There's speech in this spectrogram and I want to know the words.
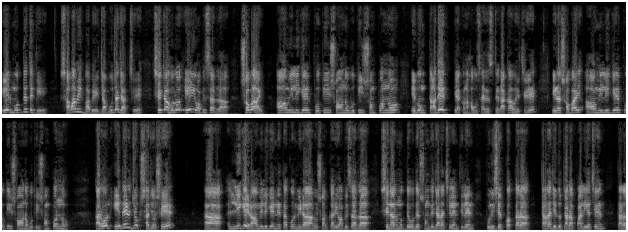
এর মধ্যে থেকে স্বাভাবিকভাবে যা বোঝা যাচ্ছে সেটা হলো এই অফিসাররা সবাই আওয়ামী লীগের প্রতি সহানুভূতি সম্পন্ন এবং তাদের এখন হাউস অ্যারেস্টে রাখা হয়েছে, এরা সবাই আওয়ামী লীগের প্রতি সহানুভূতি সম্পন্ন। কারণ এদের যোগ সাজসে লীগের, আওয়ামী লীগের নেতাকর্মীরা, আরও সরকারি অফিসাররা, সেনার মধ্যে ওদের সঙ্গে যারা ছিলেন ছিলেন পুলিশের কর্তারা, তারা যে যারা পালিয়েছেন তারা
